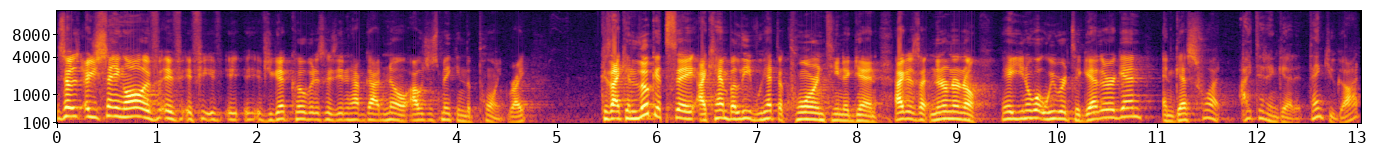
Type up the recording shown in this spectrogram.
And so are you saying, oh, if, if, if, if, if you get COVID, it's because you didn't have God? No, I was just making the point, right? Because I can look and say, I can't believe we had to quarantine again. I just like, no, no, no, no. Hey, you know what? We were together again, and guess what? I didn't get it. Thank you, God.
